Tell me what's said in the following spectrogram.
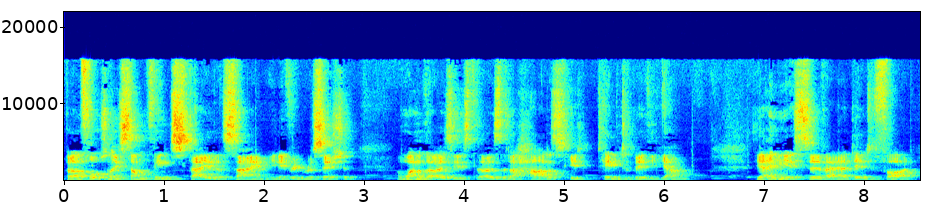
But unfortunately, some things stay the same in every recession. And one of those is those that are hardest hit tend to be the young. The ABS survey identified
